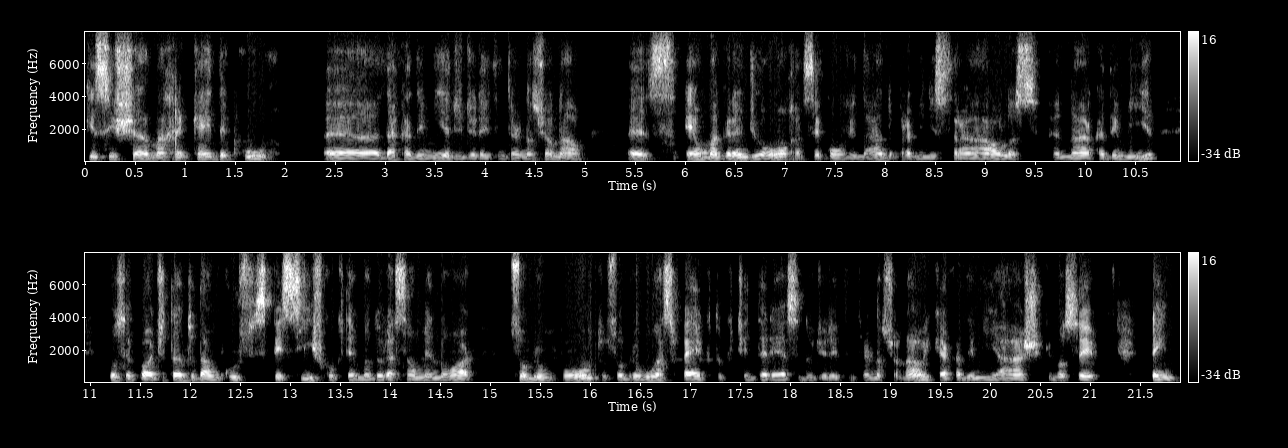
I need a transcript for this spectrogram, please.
que se chama Requet de Cours é, da Academia de Direito Internacional. É, é uma grande honra ser convidado para ministrar aulas é, na academia. Você pode tanto dar um curso específico, que tem uma duração menor, sobre um ponto, sobre um aspecto que te interessa do direito internacional e que a academia acha que você tem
